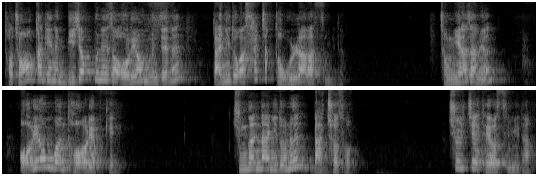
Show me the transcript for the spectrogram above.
더 정확하게는 미적분에서 어려운 문제는 난이도가 살짝 더 올라갔습니다. 정리하자면 어려운 건 더 어렵게, 중간 난이도는 낮춰서 출제되었습니다.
